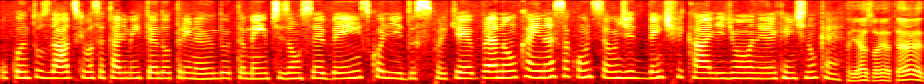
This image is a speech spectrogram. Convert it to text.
o quanto os dados que você está alimentando ou treinando também precisam ser bem escolhidos, porque para não cair nessa condição de identificar ali de uma maneira que a gente não quer. Aliás, vale até,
